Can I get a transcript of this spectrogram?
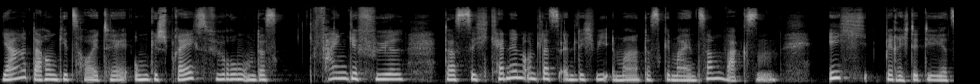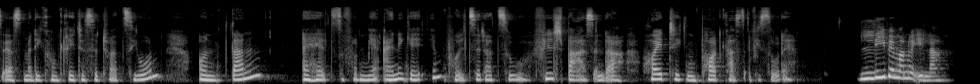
Ja, darum geht's heute, um Gesprächsführung, um das Feingefühl, das sich kennen und letztendlich wie immer das gemeinsam wachsen. Ich berichte dir jetzt erstmal die konkrete Situation und dann erhältst du von mir einige Impulse dazu. Viel Spaß in der heutigen Podcast-Episode. Liebe Manuela,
